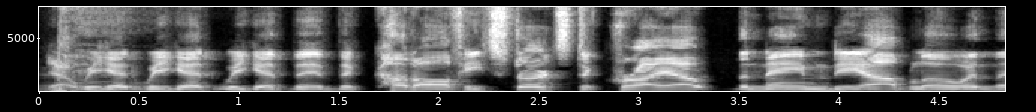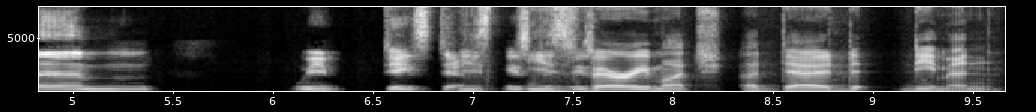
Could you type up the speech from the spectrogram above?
yeah. We get we get we get the the cutoff. He starts to cry out the name Diablo, and then we he's dead. he's, he's, he's very much a dead demon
